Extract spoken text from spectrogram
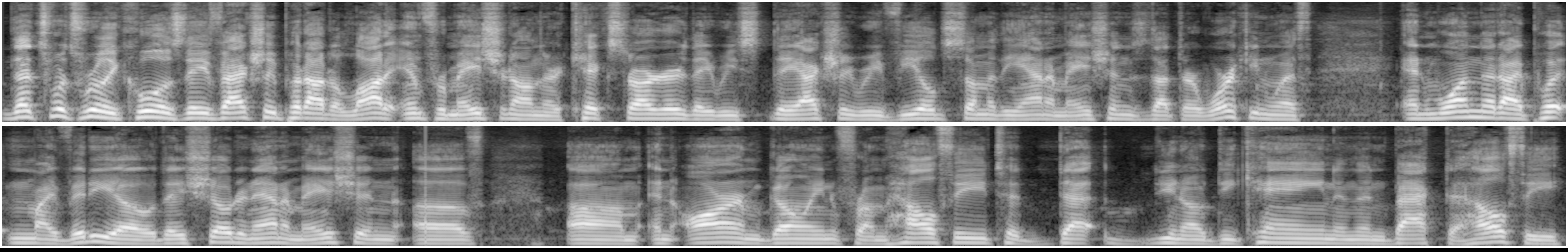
that's what's really cool is they've actually put out a lot of information on their Kickstarter. They re- they actually revealed some of the animations that they're working with, and one that I put in my video, they showed an animation of um, an arm going from healthy to de- you know decaying and then back to healthy.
